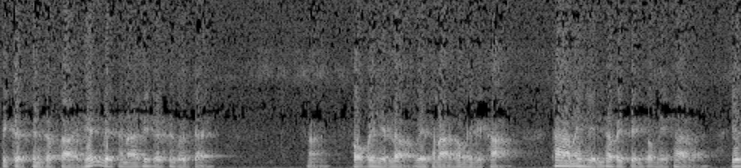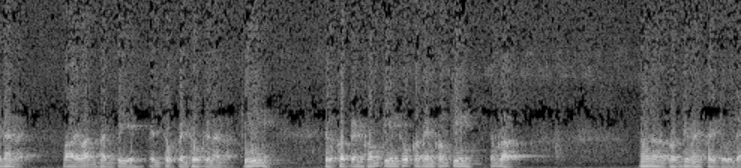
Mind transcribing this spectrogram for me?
ที่เกิดขึ้นกับกาย เห็นเวทนาที่เกิดขึ้นกับใจพอไปเห็นแล้ว เวทนาก็ไม่มีค่า ถ้าไม่เห็นถ้าไปเป็นก็ไม่ค่าแล้วอยู่นั่นแหละร้อยวันพันปีเป็นสุขเป็นทุกข์อยู่นั่นแหละจริงสุขก็เป็นของจริงทุกข์ก็เป็นของจริงสำหรับ เออคนที่ไม่ค่อยดูแล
